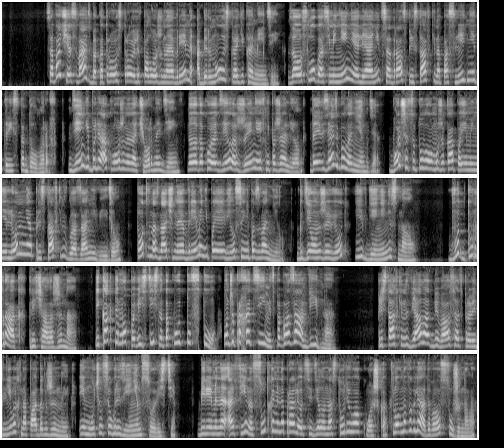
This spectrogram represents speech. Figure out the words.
Собачья свадьба, которую устроили в положенное время, обернулась трагикомедией. За услугу осеменения Леонид содрал с приставки на последние 300 долларов. Деньги были отложены на черный день. Но на такое дело Женя их не пожалел. Да и взять было негде. Больше сутулого мужика по имени Лення Приставкин в глаза не видел. Тот в назначенное время не появился и не позвонил. Где он живет, Евгений не знал. «Вот дурак!» – кричала жена. И как ты мог повестись на такую туфту? Он же проходимец, по глазам видно. Приставкин вяло отбивался от справедливых нападок жены и мучился угрызением совести. Беременная Афина сутками напролет сидела на стуле у окошка, словно выглядывала суженого.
